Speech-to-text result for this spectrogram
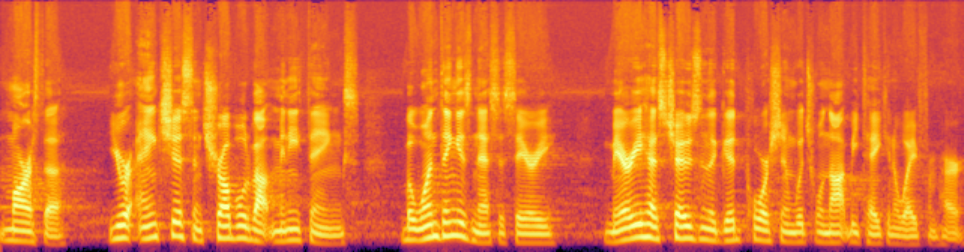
Martha, you are anxious and troubled about many things, but one thing is necessary. Mary has chosen the good portion which will not be taken away from her.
